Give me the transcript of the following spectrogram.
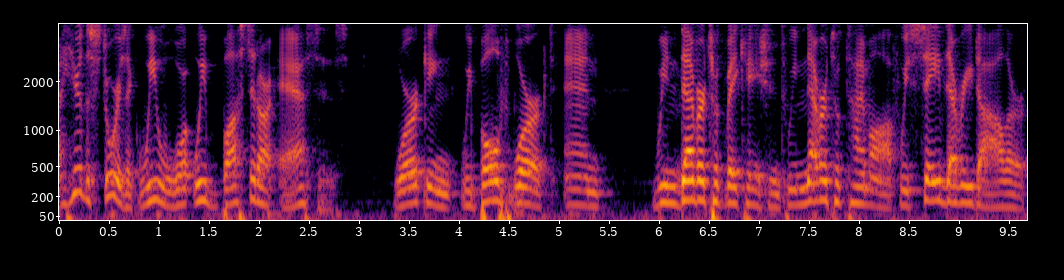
I hear the stories. Like, we we busted our asses working. We both worked, and we never took vacations. We never took time off. We saved every dollar.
